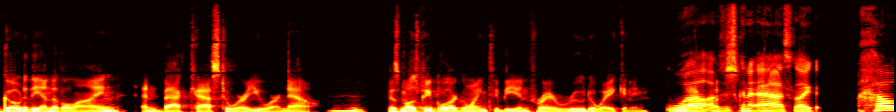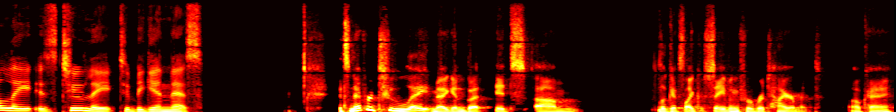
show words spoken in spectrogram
Go to the end of the line and backcast to where you are now. Mm. Because most people are going to be in for a rude awakening. Well, I was, I was just going to ask, like, how late is too late to begin this? It's never too late, Megyn, but it's, um, look, it's like saving for retirement. Okay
